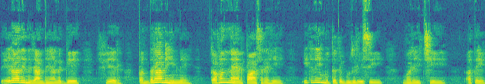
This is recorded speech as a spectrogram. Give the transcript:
13 ਦਿਨ ਜਾਂਦਿਆਂ ਲੱਗੇ। ਫਿਰ 15 ਮਹੀਨੇ ਕਵਨ ਲੈਣ ਪਾਸ ਰਹੇ। ਇਤਨੀ ਮੁੱਦਤ ਗੁਜ਼ਰੀ ਸੀ, ਵਰੇ 6 ਅਤੇ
